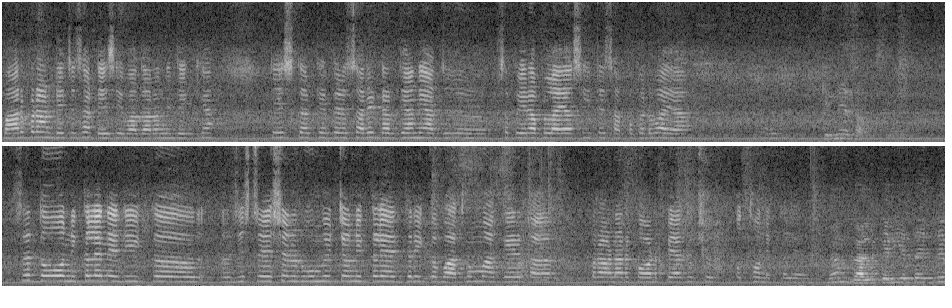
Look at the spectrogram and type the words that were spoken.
ਬਾਹਰ ਬਰਾਂਡੇ 'ਚ ਸਾਡੇ ਸੇਵਾਦਾਰਾਂ ਨੇ ਦੇਖਿਆ ਤੇ ਇਸ ਕਰਕੇ ਫਿਰ ਸਾਰੇ ਡਰਦਿਆਂ ਨੇ ਅੱਜ ਸਪੇਰਾ ਬੁਲਾਇਆ ਸੀ ਤੇ ਸੱਪ ਕਢਵਾਇਆ। ਕਿੰਨੇ ਸੱਪ ਸੀ? ਸਰ ਦੋ ਨਿਕਲੇ ਨੇ ਜੀ ਇੱਕ ਰਜਿਸਟ੍ਰੇਸ਼ਨ ਰੂਮ ਵਿੱਚੋਂ ਨਿਕਲਿਆ ਇੱਧਰ ਇੱਕ ਬਾਥਰੂਮ ਅੱਗੇ ਪੁਰਾਣਾ ਰਿਕਾਰਡ ਪਿਆ ਕੁਝ ਉੱਥੋਂ ਨਿਕਲਿਆ। ਮੈਮ ਗੱਲ ਕਰੀਏ ਤਾਂ ਇੱਥੇ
